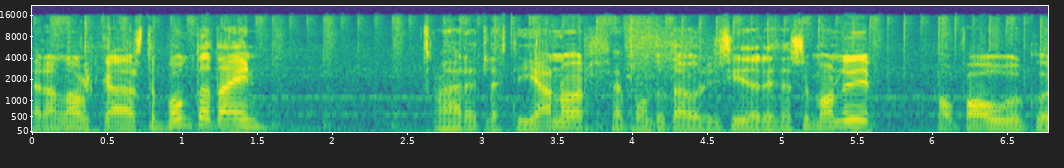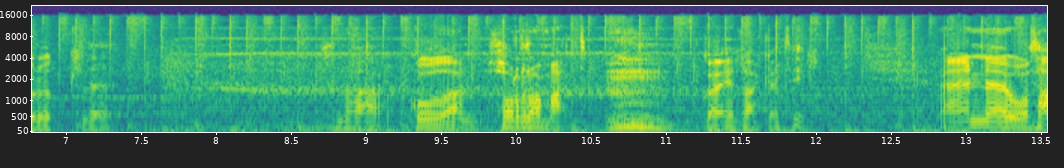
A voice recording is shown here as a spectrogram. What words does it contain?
Er að nálgast bóndadaginn það er 11. janúar það er bóndadagur í síðar í þessu mánuði. Þá fáum okkur öll uh, svona góðan horramat mm, hvað ég hlakka til. En uh, og þá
